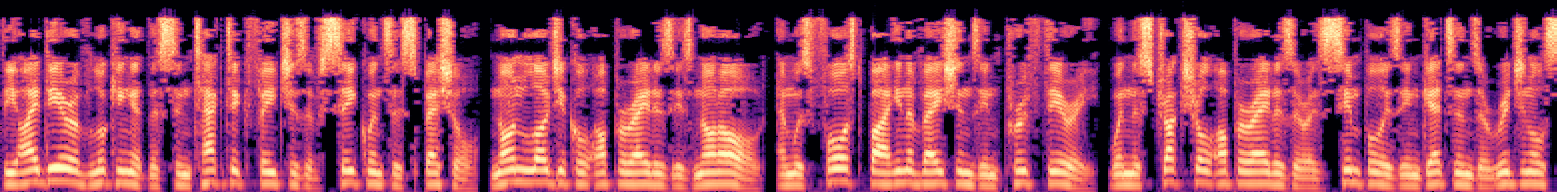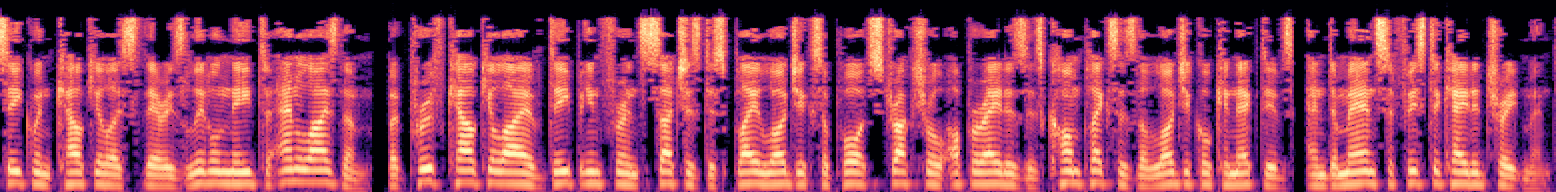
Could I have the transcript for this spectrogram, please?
The idea of looking at the syntactic features of sequents as special, non-logical operators is not old, and was forced by innovations in proof theory. When the structural operators are as simple as in Gentzen's original sequent calculus there is little need to analyze them, but proof calculi of deep inference such as display logic support structural operators as complex as the logical connectives, and demand sophisticated treatment.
